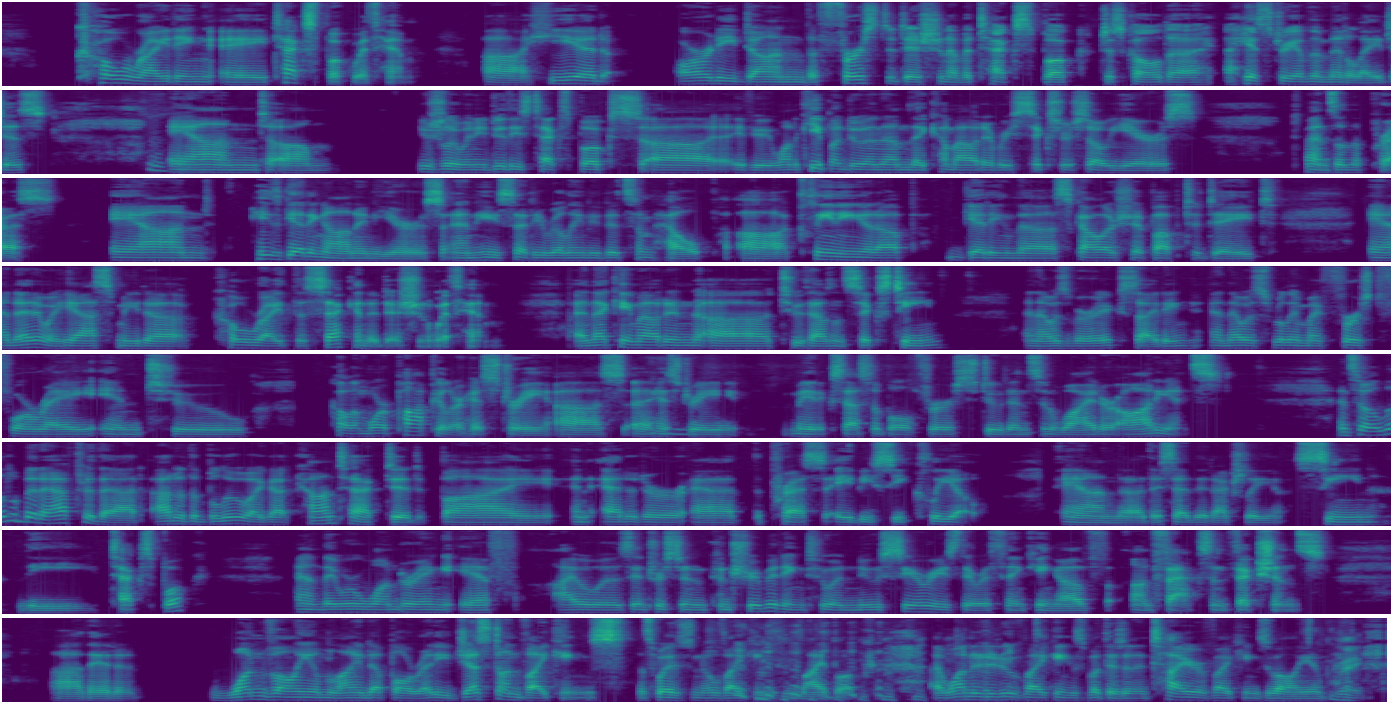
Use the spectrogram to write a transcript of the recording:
co writing a textbook with him. Uh, he had already done the first edition of a textbook just called A, a History of the Middle Ages. Mm-hmm. And um, usually, when you do these textbooks, uh, if you want to keep on doing them, they come out every six or so years. Depends on the press. And he's getting on in years, and he said he really needed some help uh, cleaning it up, getting the scholarship up to date. And anyway, he asked me to co write the second edition with him. And that came out in uh, 2016. And that was very exciting. And that was really my first foray into, call it more popular history, uh, mm. history made accessible for students and wider audience. And so a little bit after that, out of the blue, I got contacted by an editor at the press ABC Clio. And uh, they said they'd actually seen the textbook and they were wondering if I was interested in contributing to a new series they were thinking of on facts and fictions. Uh, they had a one volume lined up already just on Vikings. That's why there's no Vikings in my book. I wanted to do Vikings, but there's an entire Vikings volume. Right.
